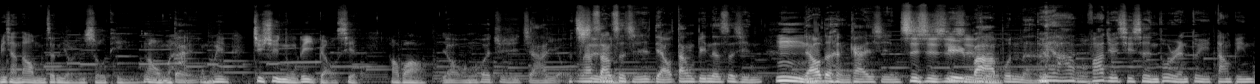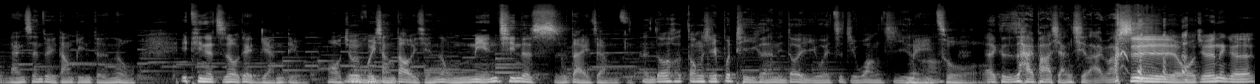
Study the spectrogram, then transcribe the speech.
没想到我们真的有人收听。那我们对我们会继续努力表现，好不好？有，我们会继续加油。那上次其实聊当兵的事情，嗯聊得很开心，是是是是欲罢是不能。对啊，我发觉其实很多人对于当兵，男生对于当兵的那种，一听了之后对凉流哦，就会回想到以前那种年轻的时代这样子。很多东西不提，可能你都以为自己忘记了。没错，呃，可是害怕想起来嘛。是，我觉得那个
